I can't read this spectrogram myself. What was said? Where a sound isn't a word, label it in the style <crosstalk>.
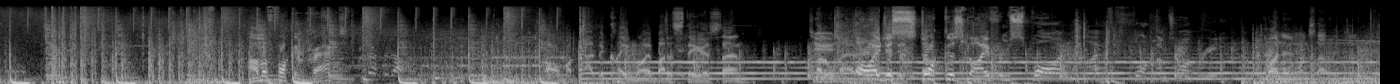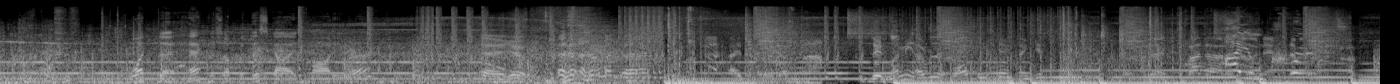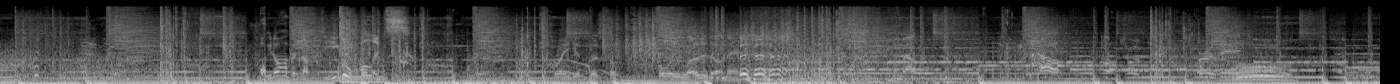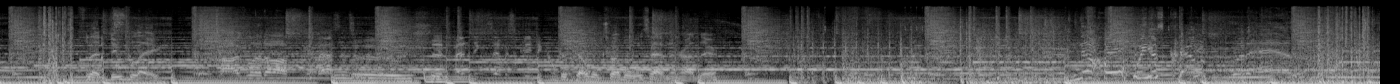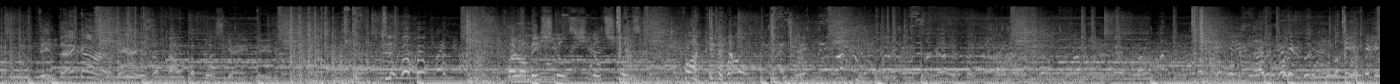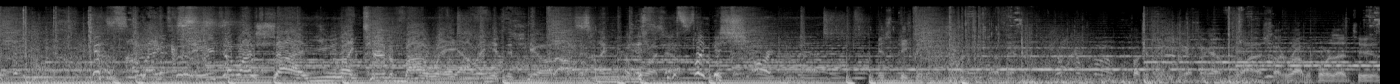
I'm a fucking cracked. Oh my god, the claymore by the stairs, son. Dude. Oh, I just stuck this guy from spawn. I'm a fuck. I'm Tom Brady. One in, one stopping. What the heck is up with this guy's body, bro? Hey, you. Dude, let me over this wall, please, Tim. Thank you. I am We don't have enough deagle bullets. That's why you get put fully loaded on there. Come out. For that double. Toggle it off. The double trouble was happening right there. No, <laughs> we was crouching. What a ass. Dude, that guy right there is about to push game, dude. <laughs> Right on me, shields, shields, shields. Fucking hell. <laughs> Every time I shot, you like turned my way. I would hit the shield. I was like, come on. It's like a shark. It's peeking. Fucking I got a flash like right before that too.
